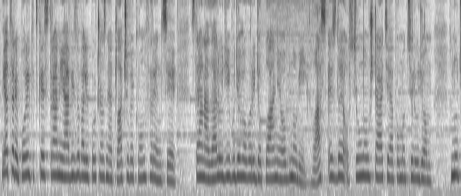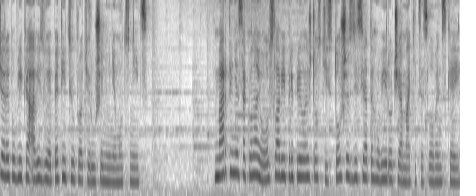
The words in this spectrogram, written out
Viaceré politické strany avizovali počas dňa tlačové konferencie. Strana za ľudí bude hovoriť o pláne obnovy, hlas SD o silnom štáte a pomoci ľuďom. Hnutie republika avizuje petíciu proti rušeniu nemocníc. V Martine sa konajú oslavy pri príležitosti 160. výročia Matice Slovenskej.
